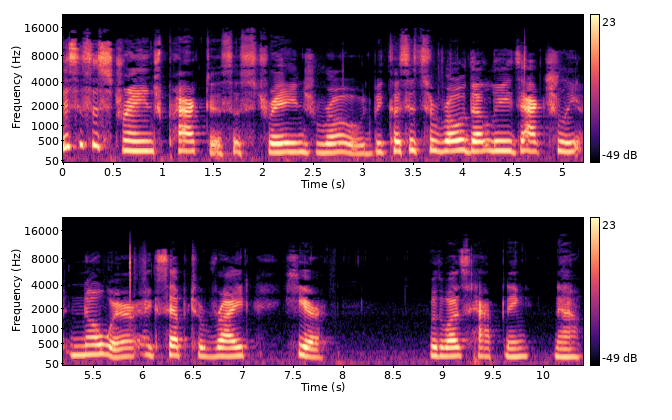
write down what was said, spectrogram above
this is a strange practice, a strange road, because it's a road that leads actually nowhere except to right here with what's happening now.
